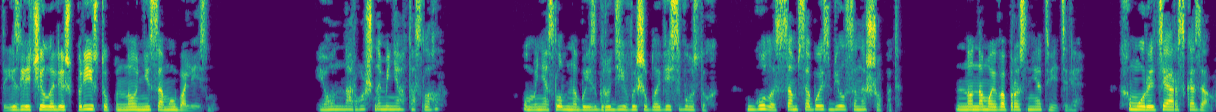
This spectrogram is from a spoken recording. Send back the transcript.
Ты излечила лишь приступ, но не саму болезнь. И он нарочно меня отослал? У меня словно бы из груди вышибло весь воздух. Голос сам собой сбился на шепот. Но на мой вопрос не ответили. Хмурый Тиар сказал.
